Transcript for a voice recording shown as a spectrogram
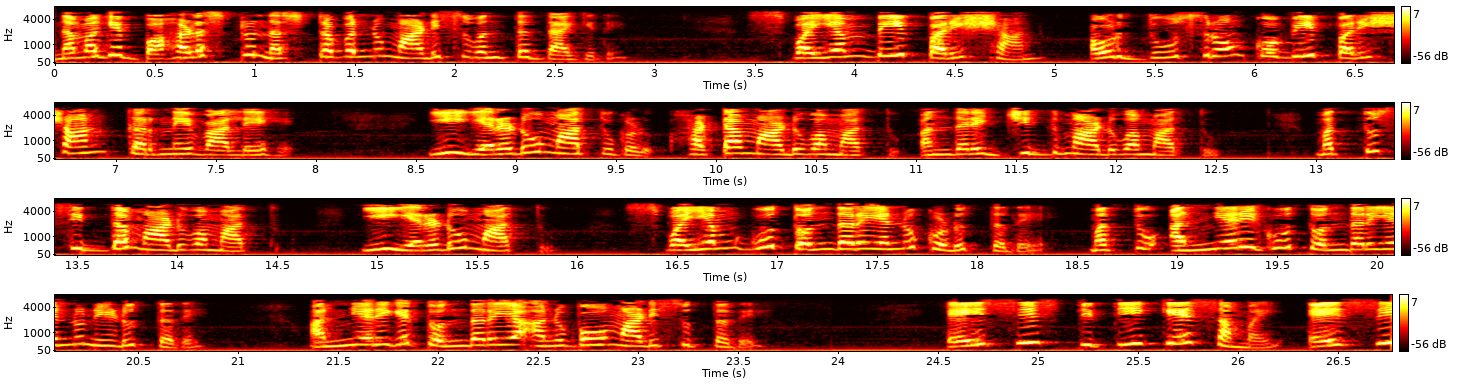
ನಮಗೆ ಬಹಳಷ್ಟು ನಷ್ಟವನ್ನು ಮಾಡಿಸುವಂತದ್ದಾಗಿದೆ. ಸ್ವಯಂ ಬಿ ಪರಿಶಾನ್ ಔರ್ ದೂಸರೋ ಕೋ ಬಿ ಪರಿಶಾನ್ ಕರ್ನೆ ವಾಲೆ ಹೇ. ಈ ಎರಡೂ ಮಾತುಗಳು ಹಠ ಮಾಡುವ ಮಾತು, ಅಂದರೆ ಜಿದ್ ಮಾಡುವ ಮಾತು ಮತ್ತು ಸಿದ್ಧ ಮಾಡುವ ಮಾತು, ಈ ಎರಡೂ ಮಾತು ಸ್ವಯಂಗೂ ತೊಂದರೆಯನ್ನು ಕೊಡುತ್ತದೆ ಮತ್ತು ಅನ್ಯರಿಗೂ ತೊಂದರೆಯನ್ನು ನೀಡುತ್ತದೆ ಅನ್ಯರಿಗೆ ತೊಂದರೆಯ ಅನುಭವ ಮಾಡಿಸುತ್ತದೆ ऐसी स्थिति के समय ऐसी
